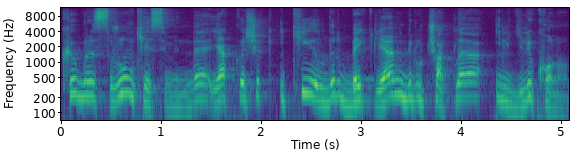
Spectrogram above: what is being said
Kıbrıs Rum kesiminde yaklaşık 2 yıldır bekleyen bir uçakla ilgili konu.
